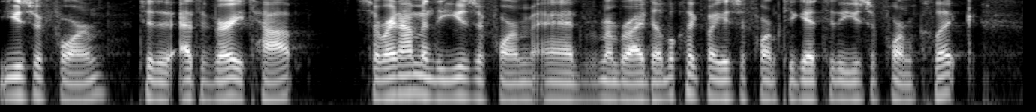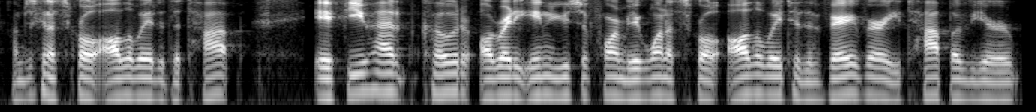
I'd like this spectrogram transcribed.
user form to the at the very top. So right now I'm in the user form and remember I double click my user form to get to the user form click. I'm just going to scroll all the way to the top. If you had code already in your user form, you want to scroll all the way to the very very top of your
